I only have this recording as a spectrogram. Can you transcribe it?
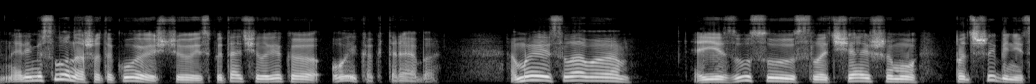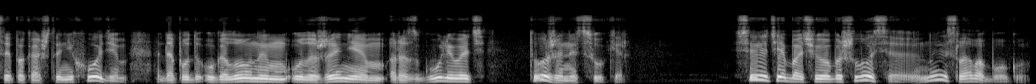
«Ремесло наше такое, що испытать человека ой как треба. А мы, слава Иисусу сладчайшему, под шибеницы пока что не ходим, да под уголовным уложением разгуливать тоже не цукер. Все ведь, я бачу, обошлося, ну и слава Богу.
